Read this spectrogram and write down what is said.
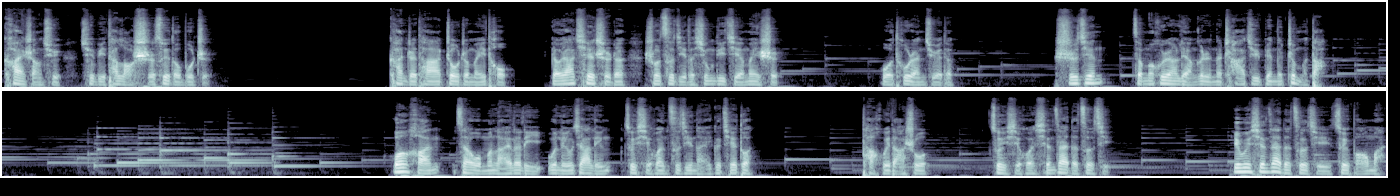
看上去却比她老十岁都不止。看着她皱着眉头，咬牙切齿的说自己的兄弟姐妹时，我突然觉得，时间。怎么会让两个人的差距变得这么大？汪涵在《我们来了》里问刘嘉玲最喜欢自己哪一个阶段，她回答说：“最喜欢现在的自己，因为现在的自己最饱满。”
